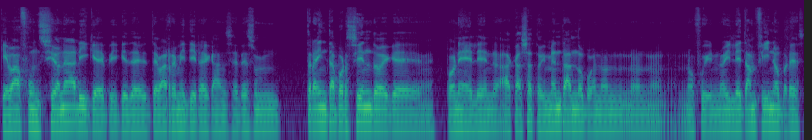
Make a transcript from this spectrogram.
que va a funcionar y que, y que te, te va a remitir el cáncer. Es un 30% de que, ponele, acá ya estoy inventando, porque no, no, no, no fui, no hilé tan fino, pero es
